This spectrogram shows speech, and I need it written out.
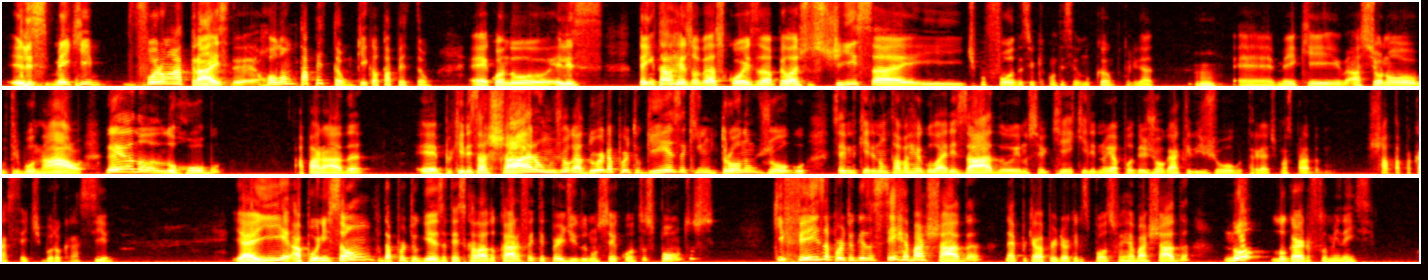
Eles meio que foram atrás. eh, Rolou um tapetão. O que, que é o tapetão? É quando eles tentam resolver as coisas pela justiça e, tipo, foda-se o que aconteceu no campo, tá ligado? Hum. É, meio que acionou o tribunal, ganhou no, no roubo a parada. É, porque eles acharam um jogador da portuguesa que entrou num jogo, sendo que ele não tava regularizado e não sei o que, que ele não ia poder jogar aquele jogo, tá ligado? Tipo umas paradas chata pra cacete, burocracia. E aí, a punição da portuguesa ter escalado o cara foi ter perdido não sei quantos pontos, que fez a portuguesa ser rebaixada, né? Porque ela perdeu aqueles pontos, foi rebaixada no lugar do Fluminense.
